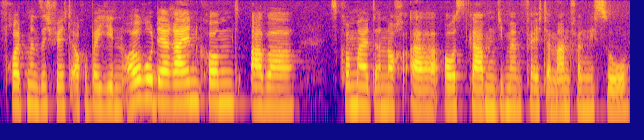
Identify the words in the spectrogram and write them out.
freut man sich vielleicht auch über jeden Euro, der reinkommt, aber es kommen halt dann noch äh, Ausgaben, die man vielleicht am Anfang nicht so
